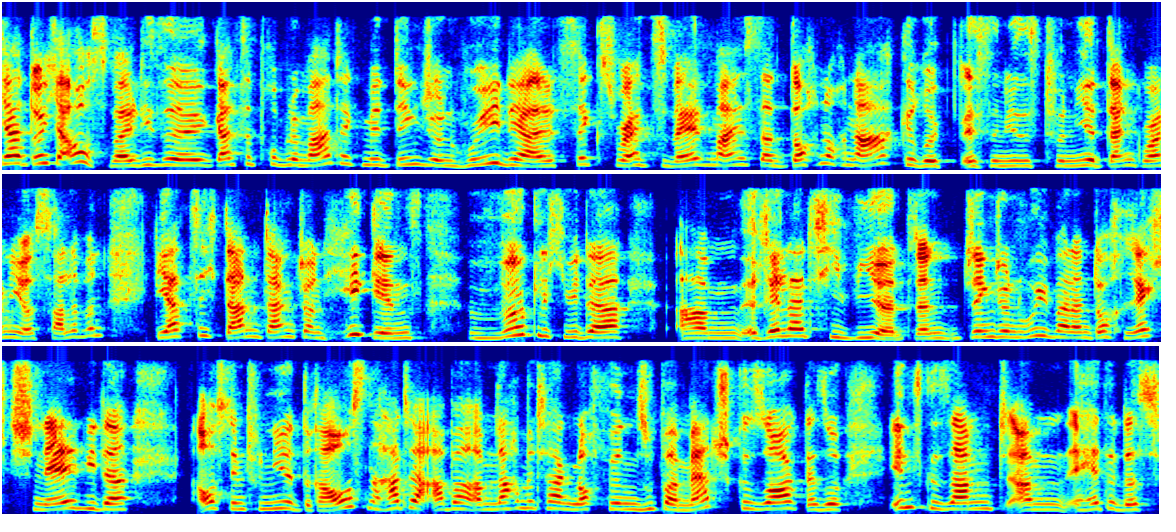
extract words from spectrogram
Ja, durchaus, weil diese ganze Problematik mit Ding Junhui, der als Six Reds Weltmeister doch noch nachgerückt ist in dieses Turnier dank Ronnie O'Sullivan, die hat sich dann dank John Higgins wirklich wieder ähm, relativiert. Denn Ding Junhui war dann doch recht schnell wieder aus dem Turnier draußen, hatte aber am Nachmittag noch für ein super Match gesorgt. Also insgesamt ähm, hätte das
